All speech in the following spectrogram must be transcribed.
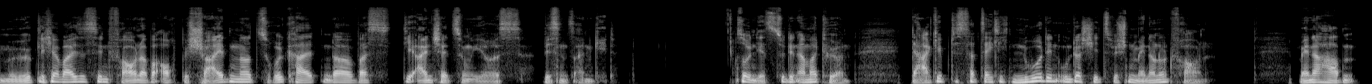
Möglicherweise sind Frauen aber auch bescheidener, zurückhaltender, was die Einschätzung ihres Wissens angeht. So, und jetzt zu den Amateuren. Da gibt es tatsächlich nur den Unterschied zwischen Männern und Frauen. Männer haben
